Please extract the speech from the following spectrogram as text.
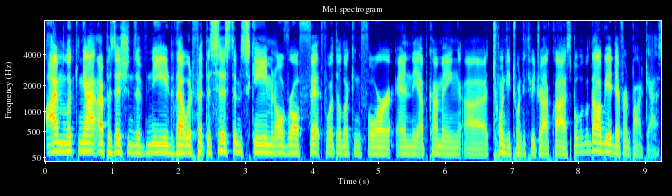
I'm looking at are positions of need that would fit the system scheme and overall fit for what they're looking for in the upcoming uh, 2023 draft class. But that'll be a different podcast.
